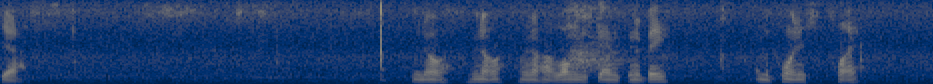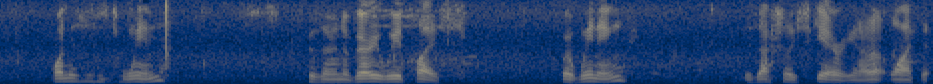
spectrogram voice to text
Yeah. We know, we know, we know how long this game is going to be, and the point is to play. The point isn't to win, because they're in a very weird place where winning is actually scary, and I don't like it.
